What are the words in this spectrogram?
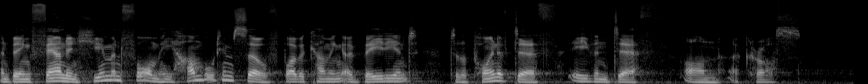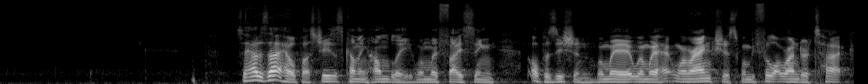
And being found in human form, he humbled himself by becoming obedient to the point of death, even death on a cross. So, how does that help us? Jesus coming humbly when we're facing opposition, when we're, when we're, when we're anxious, when we feel like we're under attack.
